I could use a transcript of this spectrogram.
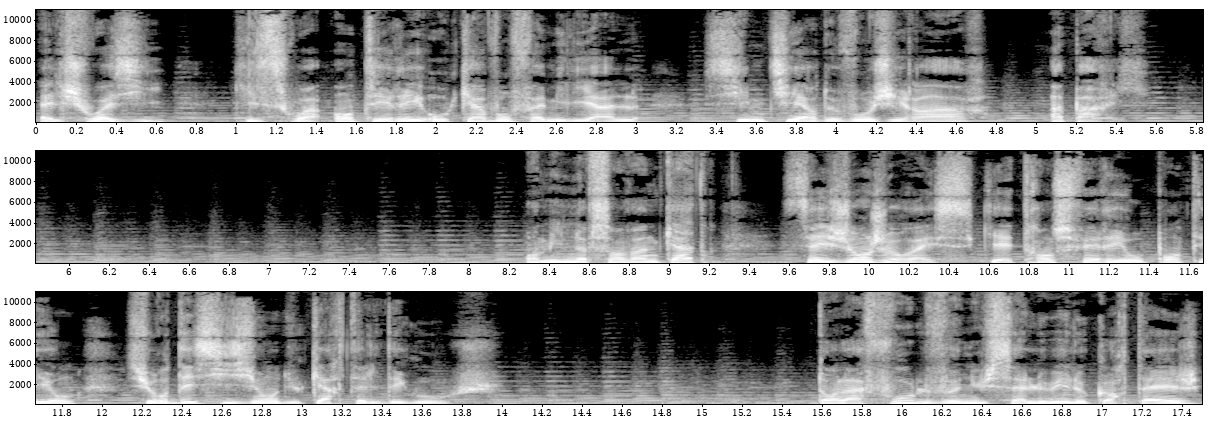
Elle choisit qu'il soit enterré au caveau familial, cimetière de Vaugirard, à Paris. En 1924, c'est Jean Jaurès qui est transféré au Panthéon sur décision du cartel des gauches. Dans la foule venue saluer le cortège,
